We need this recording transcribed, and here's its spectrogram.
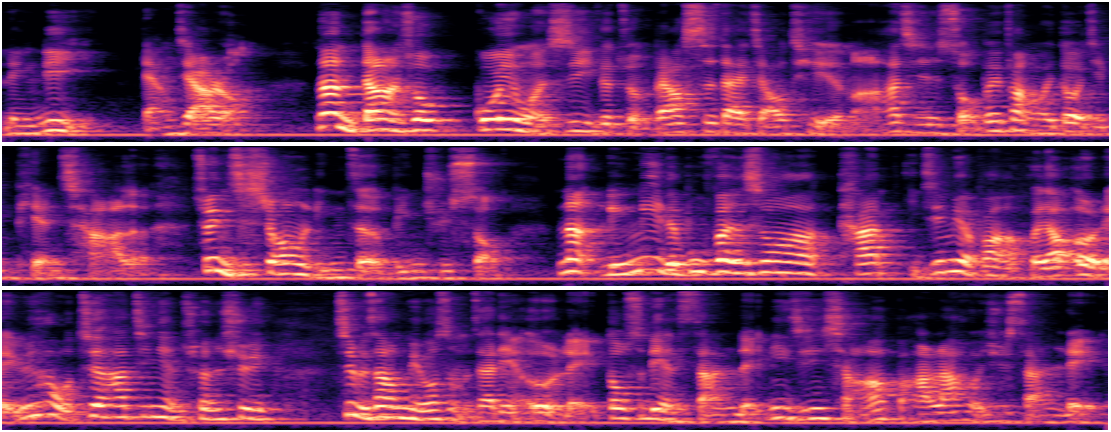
林立。梁家荣，那你当然说郭彦文是一个准备要世代交替的嘛，他其实守备范围都已经偏差了，所以你是希望林泽斌去守。那林立的部分是话，他已经没有办法回到二垒，因为他我记得他今年春训基本上没有什么在练二垒，都是练三垒。你已经想要把他拉回去三垒，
